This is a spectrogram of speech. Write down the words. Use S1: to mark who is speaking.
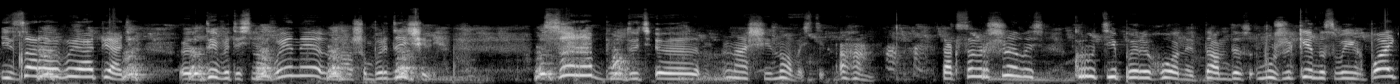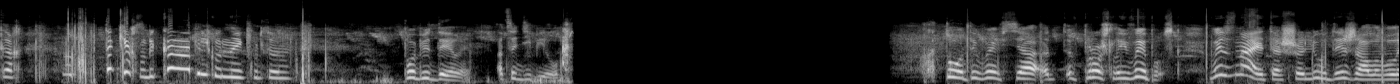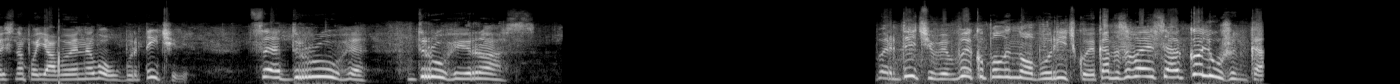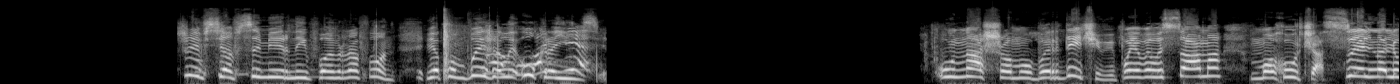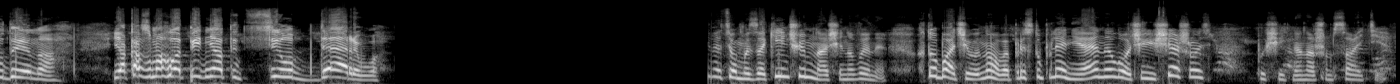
S1: І зараз ви опять е, дивитесь новини в нашому Бердичеві. Зараз будуть е, наші новості. Ага. Так, совершились круті перегони, там, де мужики на своїх байках, ну, таких собі капельку на побідили. А це дебіл. Хто дивився е, в прошлий випуск? Ви знаєте, що люди жалувались на появу НЛО у Бердичеві. Це друге, другий раз. В Бердичеві викопали нову річку, яка називається Колюженка. Вчився всемірний марафон, в якому виграли українці. У нашому Бердичеві появилась сама могуча, сильна людина, яка змогла підняти ціле дерево. На цьому ми закінчуємо наші новини. Хто бачив нове преступлення, НЛО чи ще щось, пишіть на нашому сайті.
